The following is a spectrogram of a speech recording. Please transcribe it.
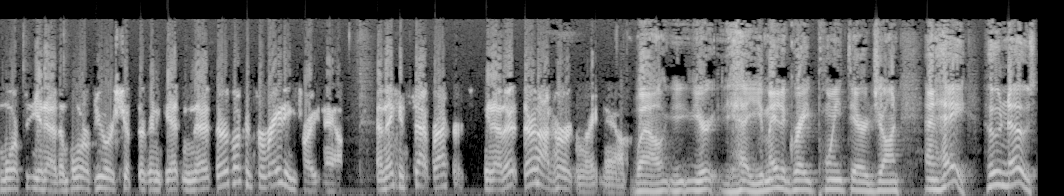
more you know the more viewership they're going to get and they're, they're looking for ratings right now and they can set records. You know they're, they're not hurting right now. Well you're hey you made a great point there john. And hey who knows?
